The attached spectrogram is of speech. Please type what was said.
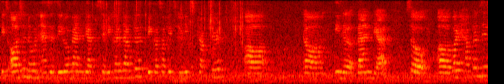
It's also known as a zero band gap semiconductor because of its unique structure uh, uh, in the band gap. So uh, what happens is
